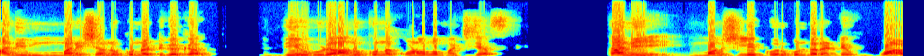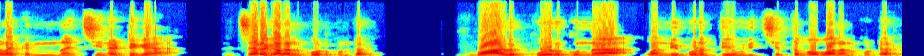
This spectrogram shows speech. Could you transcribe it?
అది మనిషి అనుకున్నట్టుగా కాదు. దేవుడు అనుకున్న కోణంలో మంచి చేస్తుంది కానీ మనుషులు ఏం కోరుకుంటారంటే వాళ్ళకి నచ్చినట్టుగా జరగాలని కోరుకుంటారు. వాళ్ళు కోరుకున్నవన్నీ కూడా దేవుని చిత్తం అవ్వాలనుకుంటారు.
